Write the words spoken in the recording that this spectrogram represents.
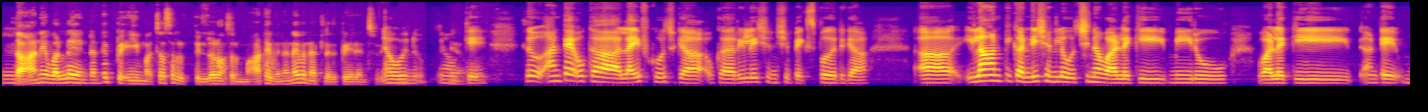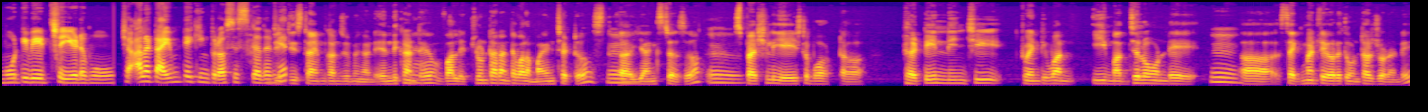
ఉమ్. దాని వల్ల ఏంటంటే ఈ మధ్య అసలు పిల్లలు అసలు మాట విననే వినట్లేదు పేరెంట్స్ అవును. ఓకే. సో అంటే ఒక లైఫ్ కోచ్గా ఒక రిలేషన్షిప్ ఎక్స్పర్ట్గా ఇలాంటి కండిషన్లో వచ్చిన వాళ్ళకి మీరు వాళ్ళకి అంటే మోటివేట్ చేయడము చాలా టైం టేకింగ్ ప్రాసెస్ కదండి. ఇట్ ఈస్ టైం కన్సూమింగ్ అండి. ఎందుకంటే వాళ్ళు ఎట్లుంటారంటే వాళ్ళ mind set. Youngsters um, specially aged about thirteen నుంచి ట్వంటీ వన్ ఈ మధ్యలో ఉండే ఉమ్, సెగ్మెంట్లు ఎవరైతే ఉంటారో చూడండి.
